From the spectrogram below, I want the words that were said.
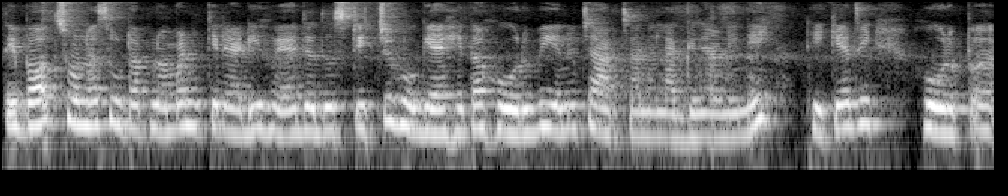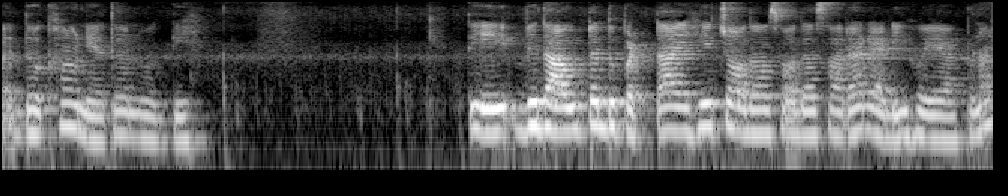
ਤੇ ਬਹੁਤ ਸੋਹਣਾ ਸੂਟ ਆਪਣਾ ਬਣ ਕੇ ਰੈਡੀ ਹੋਇਆ, ਜਦੋਂ ਸਟਿਚ ਹੋ ਗਿਆ ਇਹ ਤਾਂ ਹੋਰ ਵੀ ਇਹਨੂੰ ਚਾਰ ਚੰਨ ਲੱਗ ਜਾਣੇ ਨੇ, ਠੀਕ ਹੈ ਜੀ। ਹੋਰ ਪ- ਦਿਖਾਉਂਦੇ ਆ ਤੁਹਾਨੂੰ ਅੱਗੇ। ਤੇ ਵਿਦਆਊਟ ਦੁਪੱਟਾ ਇਹ 1400 ਦਾ ਸਾਰਾ ਰੈਡੀ ਹੋਇਆ ਆਪਣਾ।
